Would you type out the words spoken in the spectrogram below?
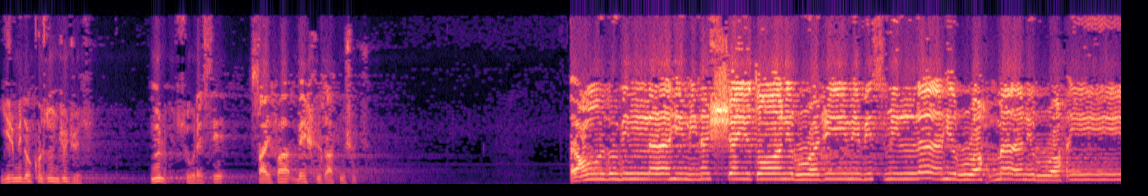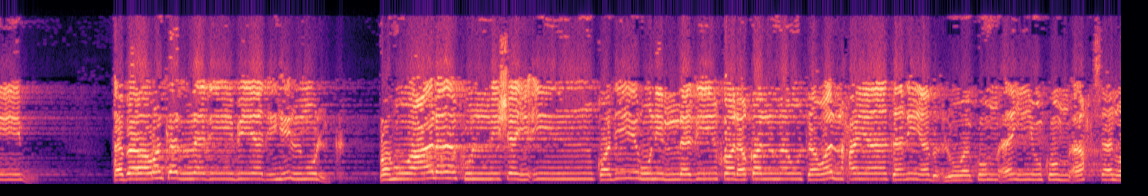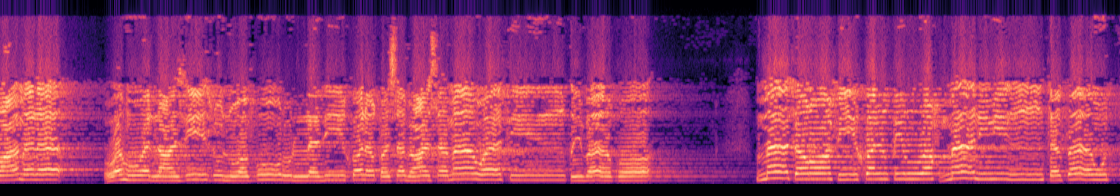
29. Cüz Mülk Suresi Sayfa 563 أعوذ بالله من الشيطان الرجيم بسم الله الرحمن الرحيم تبارك الذي بيده الملك وهو على كل شيء قدير الذي خلق الموت والحياة ليبلوكم أيكم أحسن عملا وهو العزيز الغفور الذي خلق سبع سماوات طباقا. ما ترى في خلق الرحمن من تفاوت؟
